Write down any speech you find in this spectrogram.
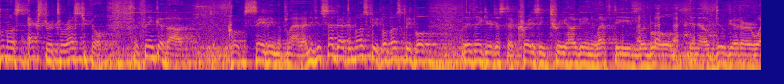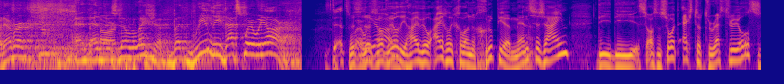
almost extraterrestrial to think about, quote, saving the planet. And if you said that to most people, most people, they think you're just a crazy tree-hugging, lefty, liberal, you know, do-gooder, whatever. And, and there's no relationship. But really, that's where we are. Dus, dus wat wil hij? Hij wil eigenlijk gewoon een groepje mensen zijn. Die, die zoals een soort extraterrestrials.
